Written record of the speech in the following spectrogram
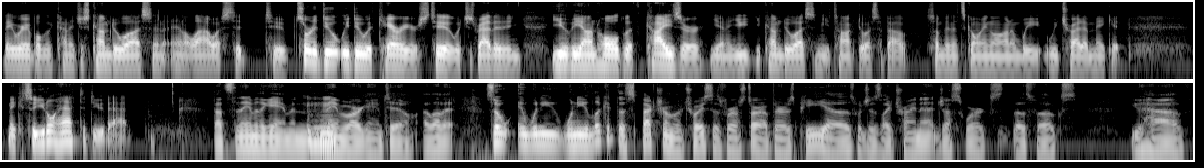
they were able to kind of just come to us and, and allow us to to sort of do what we do with carriers too, which is rather than you be on hold with Kaiser, you know, you, you come to us and you talk to us about something that's going on, and we we try to make it make it so you don't have to do that. That's the name of the game and Mm-hmm. the name of our game too. I love it. So and when you when you look at the spectrum of choices for a startup, there's PEOs, which is like TriNet, Justworks, those folks. You have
